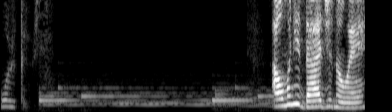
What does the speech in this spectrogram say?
Workers. A humanidade não é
